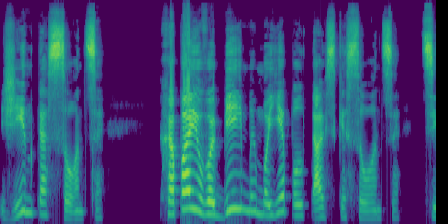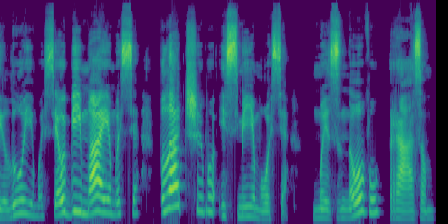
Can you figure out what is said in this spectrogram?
жінка сонце. Хапаю в обійми моє полтавське сонце. Цілуємося, обіймаємося, плачемо і сміємося. Ми знову разом.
